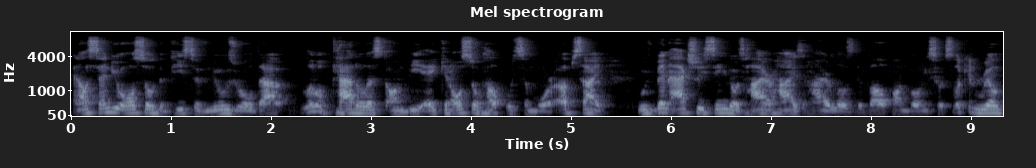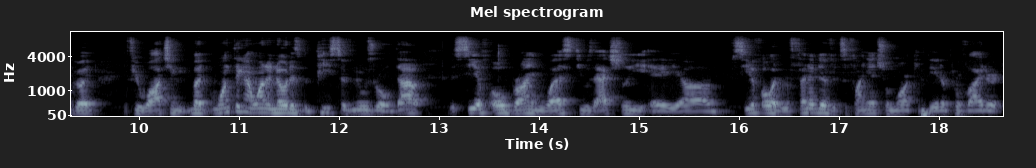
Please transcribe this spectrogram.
And I'll send you also the piece of news rolled out. Little catalyst on BA can also help with some more upside. We've been actually seeing those higher highs and higher lows develop on Boeing, so it's looking real good if you're watching. But one thing I want to note is the piece of news rolled out. The CFO, Brian West, he was actually a uh, CFO at Refinitiv. It's a financial market data provider,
